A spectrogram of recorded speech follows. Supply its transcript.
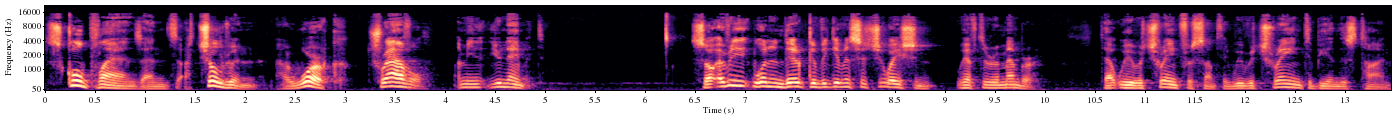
school plans and our children, our work, travel. I mean, you name it. So, everyone in their given situation, we have to remember that we were trained for something. We were trained to be in this time,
